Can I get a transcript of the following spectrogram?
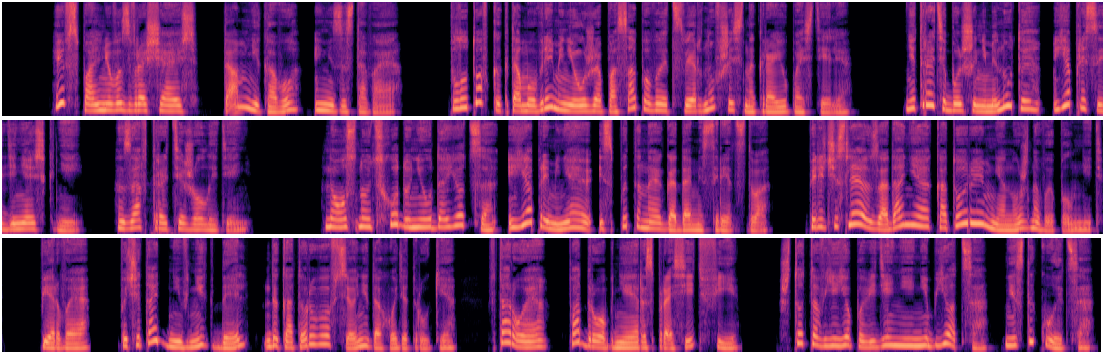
И в спальню возвращаюсь, там никого и не заставая. Плутовка к тому времени уже посапывает, свернувшись на краю постели. Не тратя больше ни минуты, я присоединяюсь к ней. Завтра тяжелый день. Но уснуть сходу не удается, и я применяю испытанное годами средства. Перечисляю задания, которые мне нужно выполнить. Первое — почитать дневник Дель, до которого все не доходят руки. Второе — подробнее расспросить Фи. Что-то в ее поведении не бьется, не стыкуется.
